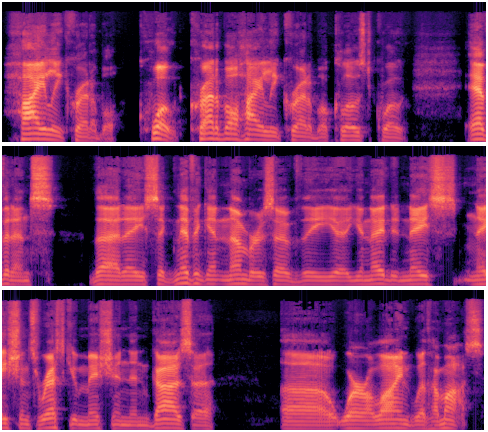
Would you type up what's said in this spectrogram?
highly credible, quote, credible, highly credible, closed quote, evidence that a significant numbers of the uh, United Nations rescue mission in Gaza uh, were aligned with Hamas.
